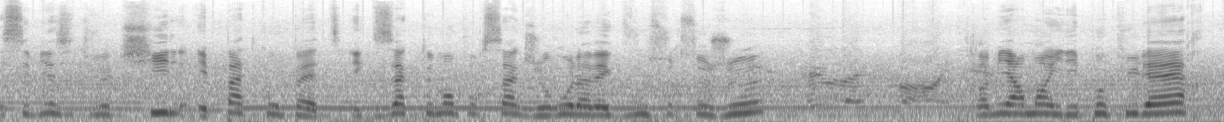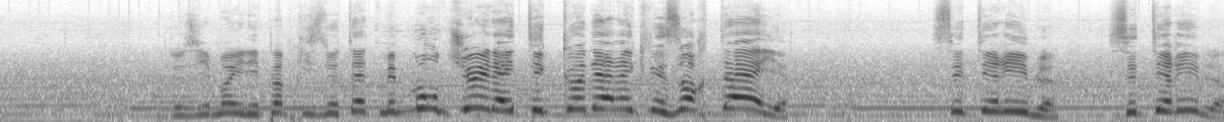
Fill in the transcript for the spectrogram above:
C'est bien si tu veux chill et pas de compète. Exactement pour ça que je roule avec vous sur ce jeu. Premièrement, il est populaire. Deuxièmement, il n'est pas prise de tête. Mais mon dieu, il a été codé avec les orteils C'est terrible C'est terrible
